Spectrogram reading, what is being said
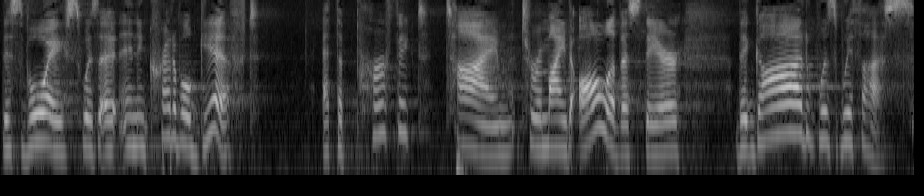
This voice was a, an incredible gift at the perfect time to remind all of us there that God was with us.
